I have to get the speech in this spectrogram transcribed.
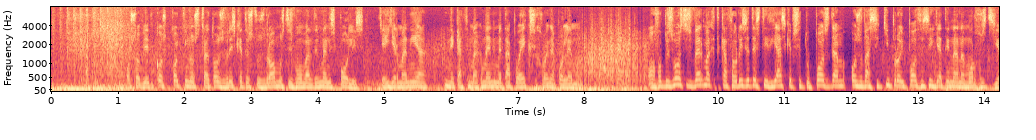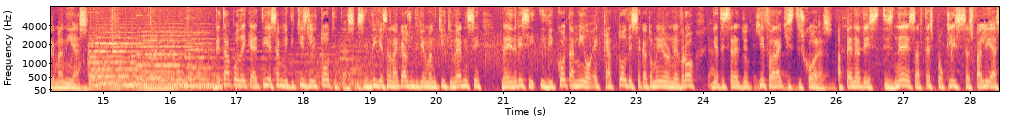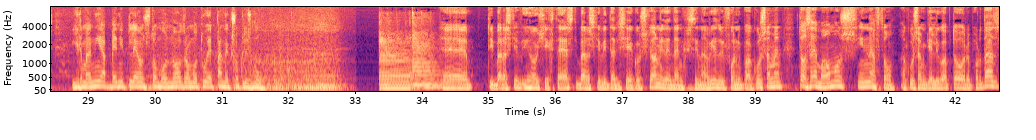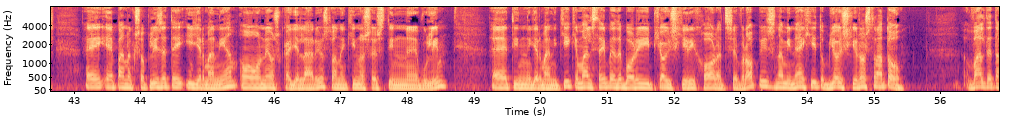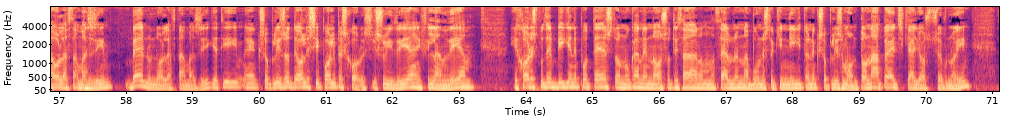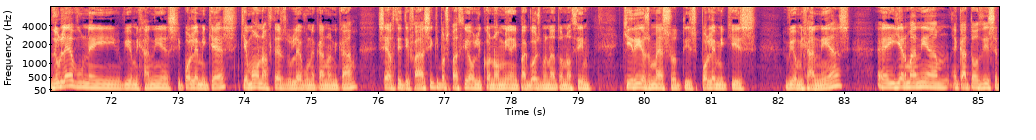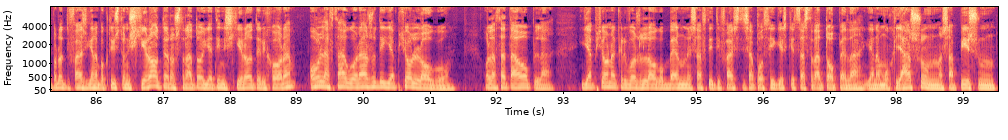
Ο Σοβιετικός κόκκινος στρατός βρίσκεται στους δρόμους της βομβαρδισμένης πόλης και η Γερμανία είναι καθημαγμένη μετά από έξι χρόνια πολέμου. Ο αφοπλισμός της Βέρμαχτ καθορίζεται στη διάσκεψη του Πότσνταμ ως βασική προπόθεση για την αναμόρφωση της Γερμανίας. Μετά από δεκαετίες αμυντικής λιτότητας, οι συνθήκες αναγκάζουν τη γερμανική κυβέρνηση να ιδρύσει ειδικό ταμείο 100 δισεκατομμυρίων ευρώ για τη στρατιωτική θωράκιση της χώρας. Απέναντι στις νέες αυτές προκλήσεις ασφαλείας, η Γερμανία μπαίνει πλέον στο μονόδρομο του επανεξοπλισμού. Ε, την Παρασκευή, όχι χθες, την Παρασκευή ήταν η Κοσιόνη, δεν ήταν η Χριστίνα Βίδου, η φωνή που ακούσαμε. Το θέμα όμως είναι αυτό. Ακούσαμε και λίγο από το ρεπορτάζ. Ε, επαναξοπλίζεται η Γερμανία. Ο νέος καγκελάριος το ανακοίνωσε στην ε, Βουλή ε, την γερμανική και μάλιστα είπε δεν μπορεί η πιο ισχυρή χώρα της Ευρώπης να μην έχει τον πιο ισχυρό στρατό. Βάλτε τα όλα αυτά μαζί, μπαίνουν όλα αυτά μαζί γιατί εξοπλίζονται όλες οι υπόλοιπες χώρες. Η Σουηδία, η Φιλανδία, Οι χώρες που δεν πήγαινε ποτέ στο νου κανενός ότι θα θέλουν να μπουν στο κυνήγι των εξοπλισμών. Το ΝΑΤΟ έτσι κι αλλιώς τους ευνοεί. Δουλεύουν οι βιομηχανίες, οι πολεμικές και μόνο αυτές δουλεύουν κανονικά σε αυτή τη φάση και προσπαθεί όλη η οικονομία, η παγκόσμια να τονωθεί κυρίως μέσω της πολεμικής βιομηχανίας. Ε, η Γερμανία 100 δις σε πρώτη φάση για να αποκτήσει τον ισχυρότερο στρατό για την ισχυρότερη χώρα. Όλα αυτά αγοράζονται για ποιο λόγο; Όλα αυτά τα όπλα για ποιον ακριβώς λόγο μπαίνουν σε αυτή τη φάση τις αποθήκες και στα στρατόπεδα; Για να μουχλιάσουν, να σαπίσουν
